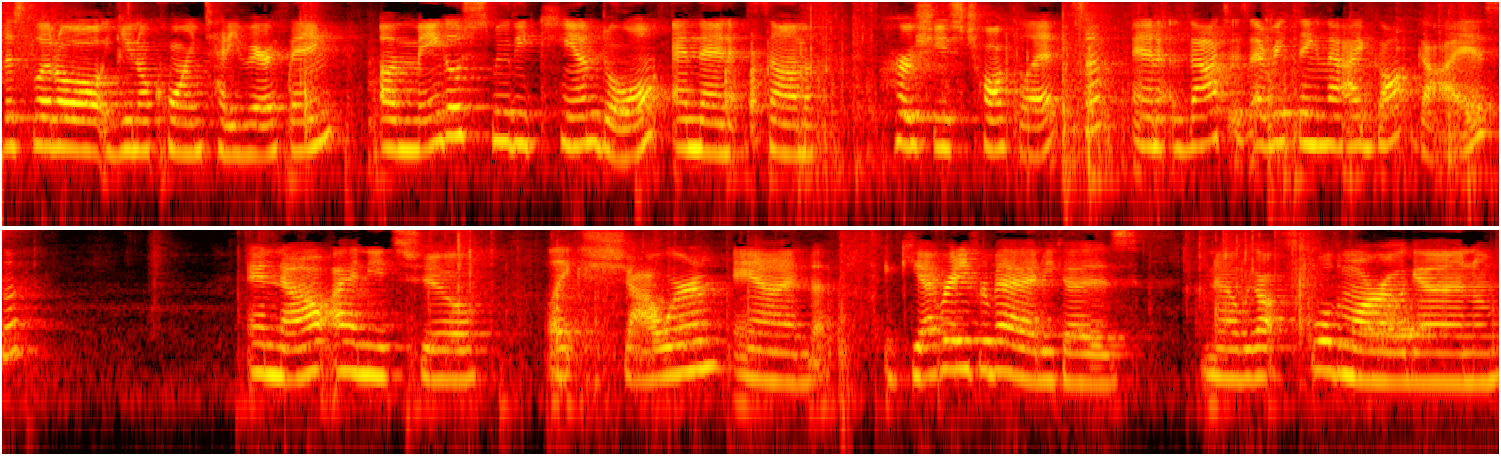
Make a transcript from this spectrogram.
this little unicorn teddy bear thing, a mango smoothie candle, and then some Hershey's chocolates. And that is everything that I got, guys. And now I need to like shower and get ready for bed because you know, we got school tomorrow again.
